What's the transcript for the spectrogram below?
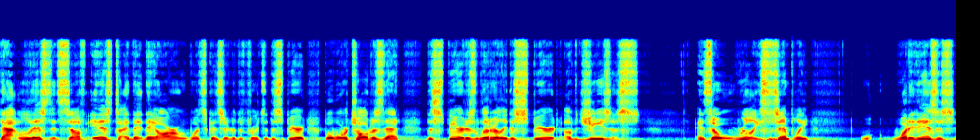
that list itself is, t- they are what's considered the fruits of the Spirit. But what we're told is that the Spirit is literally the Spirit of Jesus. And so, really simply, what it is is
